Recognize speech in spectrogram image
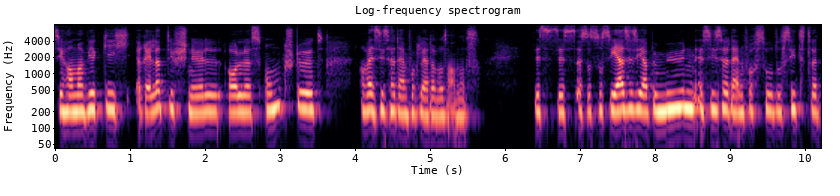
Sie haben auch wirklich relativ schnell alles umgestellt, aber es ist halt einfach leider was anderes das, das, also so sehr sie sich auch bemühen, es ist halt einfach so, du sitzt halt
